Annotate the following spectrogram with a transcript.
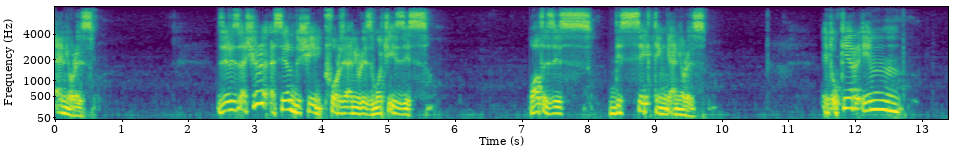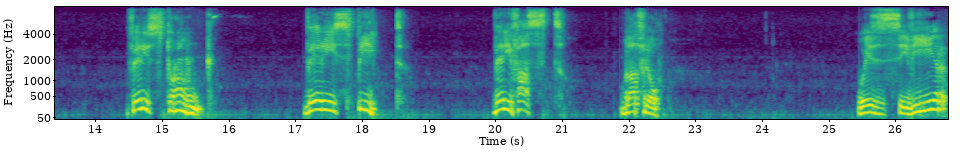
aneurysm. There is a, third shape for the aneurysm, which is this. What is this dissecting aneurysm? It occurs in very strong, very speed, very fast blood flow with severe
